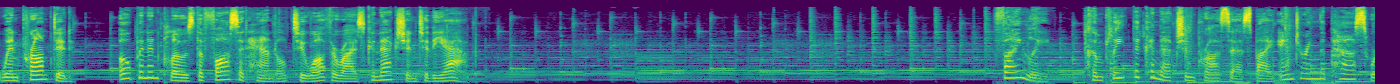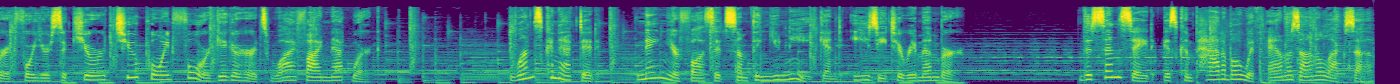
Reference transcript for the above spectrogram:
When prompted, open and close the faucet handle to authorize connection to the app. Finally, complete the connection process by entering the password for your secure 2.4 GHz Wi-Fi network. Once connected, name your faucet something unique and easy to remember. The Sensate is compatible with Amazon Alexa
